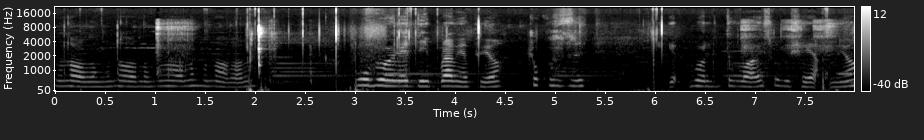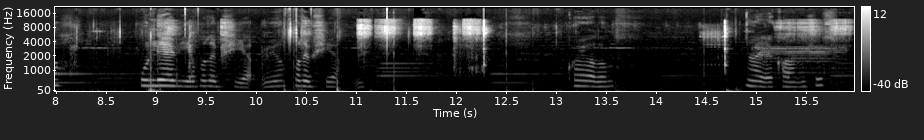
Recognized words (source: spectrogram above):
Bunu alalım, bunu alalım, bunu alalım, bunu alalım. Bu böyle deprem yapıyor. Çok hızlı böyle device bu bir şey yapmıyor. Bu levye bu da bir şey yapmıyor. Bu da bir şey yapmıyor. Koyalım. Nerede kalmışız?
